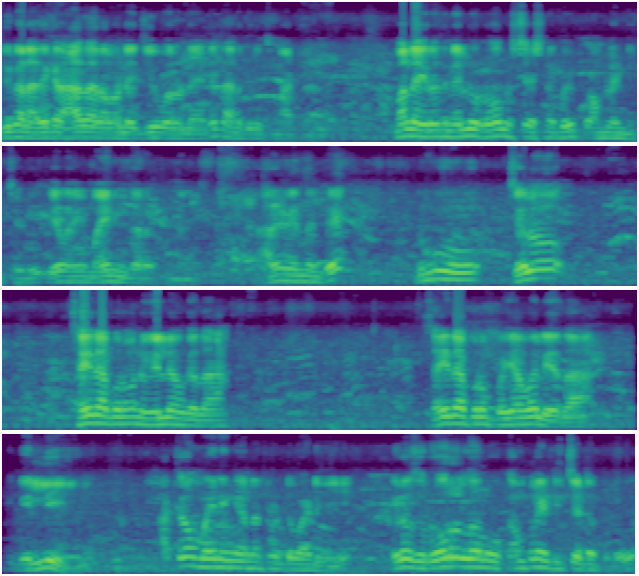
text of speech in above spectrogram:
ఇదిగో నా దగ్గర ఆధారాలు ఉన్నాయి జీవోలు ఉన్నాయంటే దాని గురించి మాట్లాడాను మళ్ళీ ఈరోజు నెల్లూరు రోడ్ల స్టేషన్కి పోయి కంప్లైంట్ ఇచ్చాడు. ఏమని? మైనింగ్ జరుగుతుందని. కారణం ఏంటంటే నువ్వు చలో సైదాపురం నువ్వు వెళ్ళావు కదా. సైదాపురం పోయావా లేదా? వెళ్ళి అక్రమ మైనింగ్ అన్నటువంటి వాడివి. ఈరోజు రూరల్లో నువ్వు కంప్లైంట్ ఇచ్చేటప్పుడు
